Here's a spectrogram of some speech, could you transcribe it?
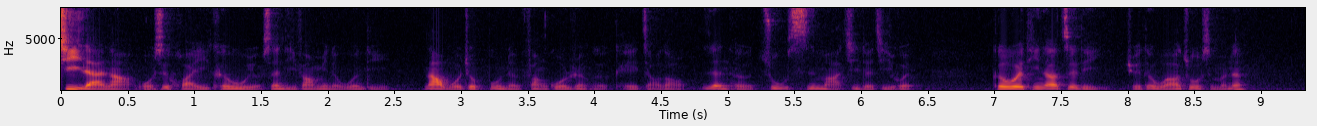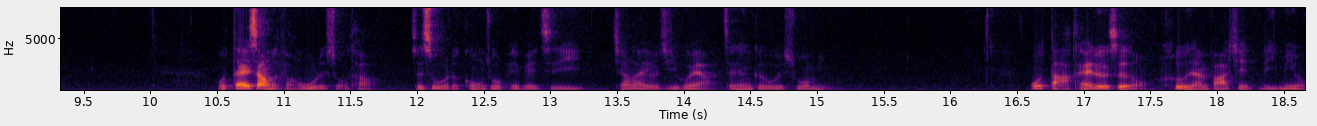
既然啊，我是怀疑客户有身体方面的问题，那我就不能放过任何可以找到任何蛛丝马迹的机会。各位听到这里，觉得我要做什么呢？我戴上了防护的手套，这是我的工作配备之一。将来有机会啊，再跟各位说明。我打开垃圾桶，赫然发现里面有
